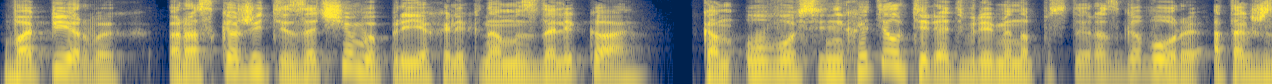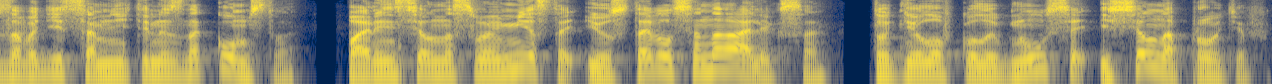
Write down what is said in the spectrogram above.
Во-первых, расскажите, зачем вы приехали к нам издалека? Кан-У вовсе не хотел терять время на пустые разговоры, а также заводить сомнительные знакомства. Парень сел на свое место и уставился на Алекса. Тот неловко улыбнулся и сел напротив.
